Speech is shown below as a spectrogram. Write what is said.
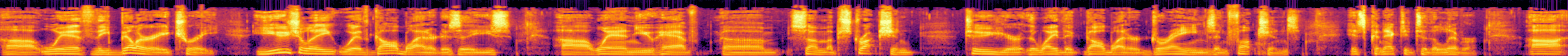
uh, with the biliary tree, usually with gallbladder disease, uh, when you have um, some obstruction to your the way the gallbladder drains and functions. It's connected to the liver. Uh,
